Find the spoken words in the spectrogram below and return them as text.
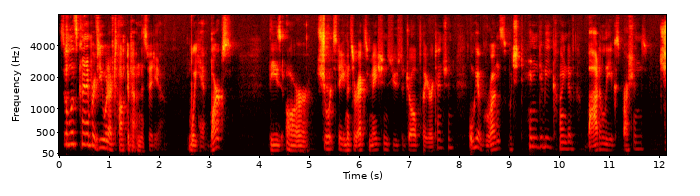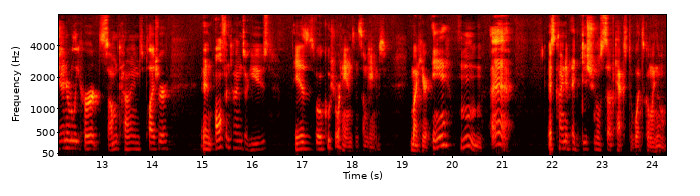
So let's kind of review what I've talked about in this video. We have barks, these are short statements or exclamations used to draw player attention. We have grunts, which tend to be kind of bodily expressions, generally hurt, sometimes pleasure, and oftentimes are used as vocal shorthands in some games. You might hear eh, hmm, ah, as kind of additional subtext to what's going on.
